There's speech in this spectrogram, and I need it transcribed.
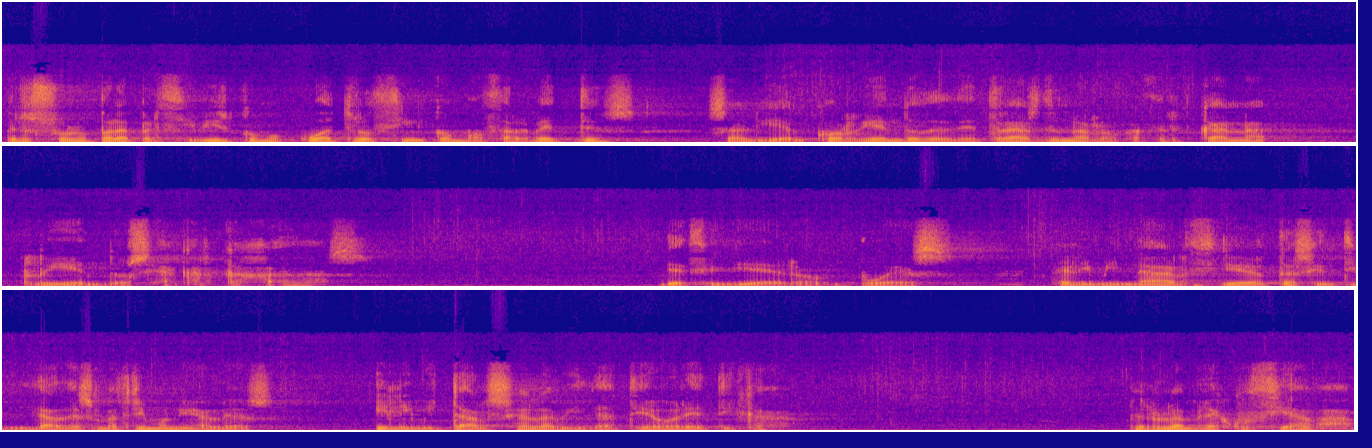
pero solo para percibir como cuatro o cinco mozalbetes salían corriendo de detrás de una roca cercana, riéndose a carcajadas. Decidieron, pues, eliminar ciertas intimidades matrimoniales y limitarse a la vida teorética. Pero la hambre acuciaba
